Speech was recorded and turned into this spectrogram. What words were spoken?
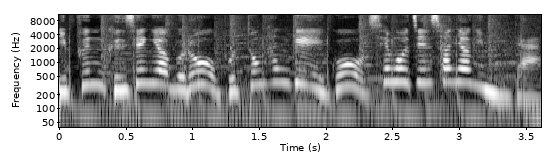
잎은 근생엽으로 보통 한 개이고 세모진 선형입니다.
